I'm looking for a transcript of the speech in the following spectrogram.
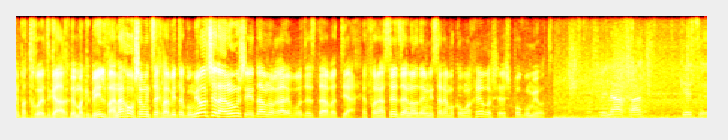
הם פתחו אתגר במקביל, ואנחנו עכשיו נצטרך להביא את הגומיות שלנו, שאיתם נוכל לפוצץ את האבטיח. איפה נעשה את זה? אני לא יודע אם ניסע למקום אחר או שיש פה גומיות. מילה אחת, כסף.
